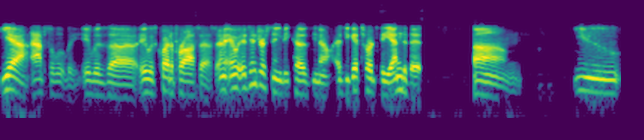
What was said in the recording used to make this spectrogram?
Yeah, absolutely. It was uh, it was quite a process, and it, it's interesting because you know as you get towards the end of it, um, you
